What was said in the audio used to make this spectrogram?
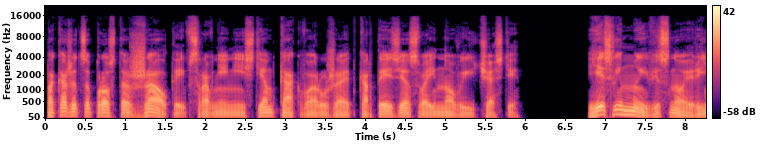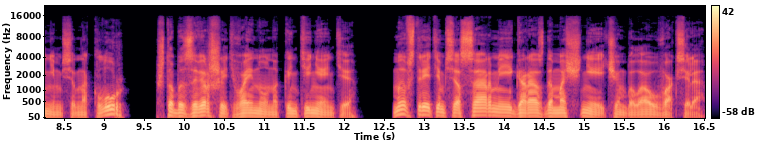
покажется просто жалкой в сравнении с тем, как вооружает Кортезия свои новые части. Если мы весной ринемся на Клур, чтобы завершить войну на континенте, мы встретимся с армией гораздо мощнее, чем была у Вакселя.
